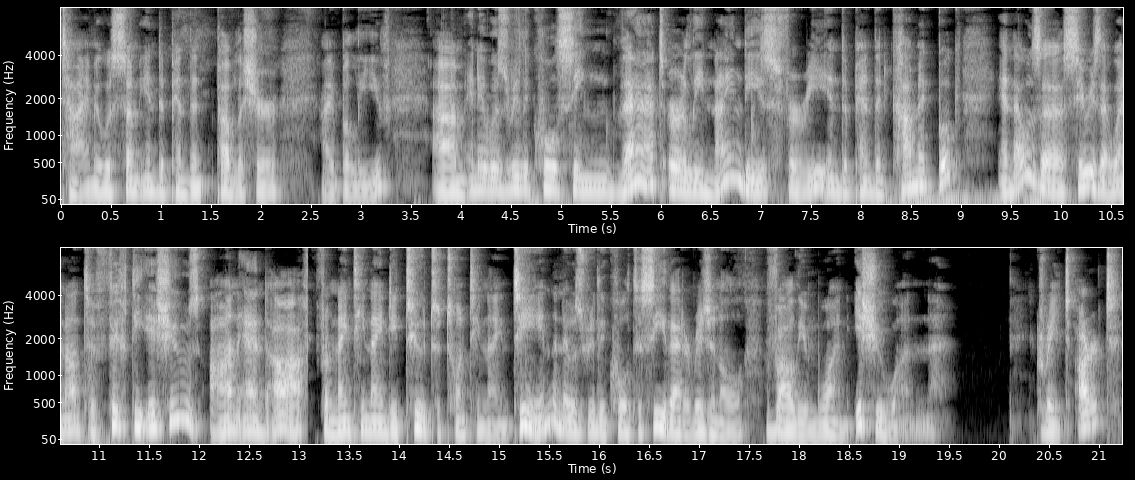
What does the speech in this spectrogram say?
time. It was some independent publisher, I believe. Um, and it was really cool seeing that early 90s furry independent comic book. And that was a series that went on to 50 issues on and off from 1992 to 2019. And it was really cool to see that original Volume 1, Issue 1. Great art.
